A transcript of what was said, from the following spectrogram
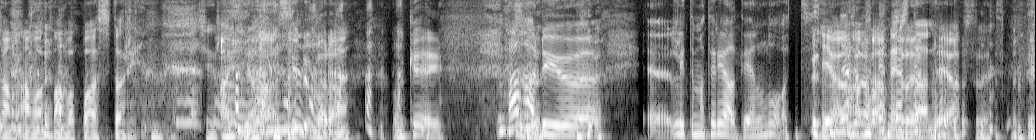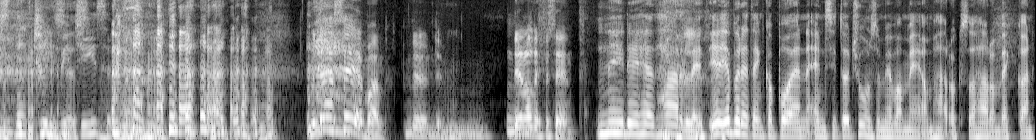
han, han, var, han var pastor. ah, ja, ser du bara. Okej. Okay. Här har du ju lite material till en låt. Ja, absolut. Nästan. Ja, absolut. Is that Jesus? Men där ser man. Det, det, det, är aldrig för sent. Nej, det är helt härligt. Jag, jag började tänka på en, en situation som jag var med om här också häromveckan.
